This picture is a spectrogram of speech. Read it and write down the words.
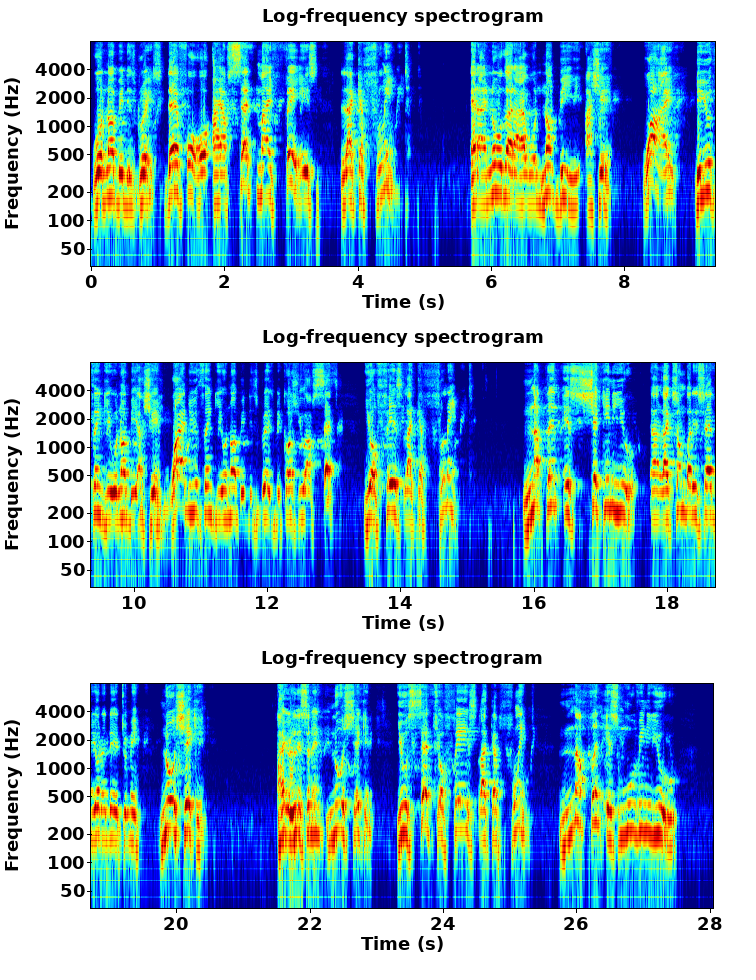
will not be disgraced. Therefore I have set my face like a flint, and I know that I will not be ashamed. Why do you think you will not be ashamed? Why do you think you will not be disgraced? Because you have set your face like a flint. Nothing is shaking you. Uh, like somebody said the other day to me, no shaking. Are you listening? No shaking. You set your face like a flint. Nothing is moving you.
